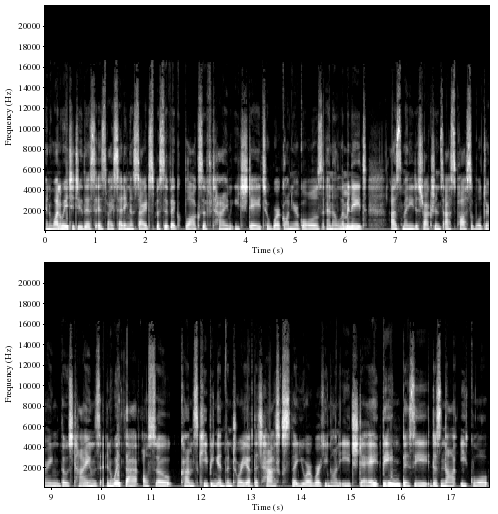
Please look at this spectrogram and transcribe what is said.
And one way to do this is by setting aside specific blocks of time each day to work on your goals and eliminate as many distractions as possible during those times. And with that also comes keeping inventory of the tasks that you are working on each day. Being busy does not equal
